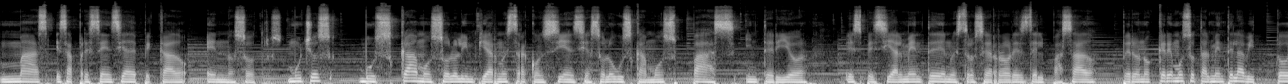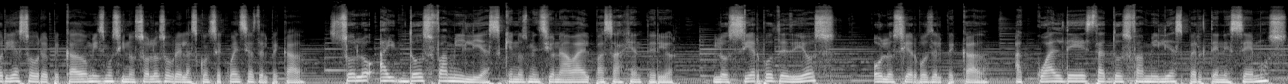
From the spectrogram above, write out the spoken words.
más esa presencia de pecado en nosotros. Muchos buscamos solo limpiar nuestra conciencia, solo buscamos paz interior, especialmente de nuestros errores del pasado, pero no queremos totalmente la victoria sobre el pecado mismo, sino solo sobre las consecuencias del pecado. Solo hay dos familias que nos mencionaba el pasaje anterior, los siervos de Dios o los siervos del pecado. ¿A cuál de estas dos familias pertenecemos?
